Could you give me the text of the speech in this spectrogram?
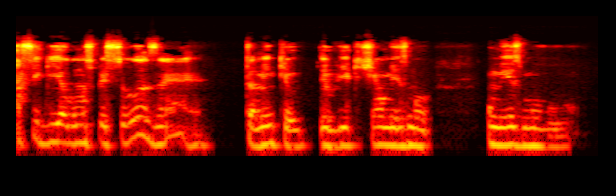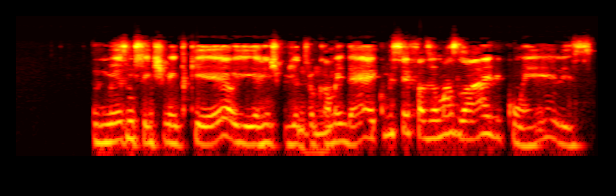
a, seguir algumas pessoas, né? Também que eu, eu via que tinham o mesmo o mesmo o mesmo sentimento que eu e a gente podia uhum. trocar uma ideia e comecei a fazer umas lives com eles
